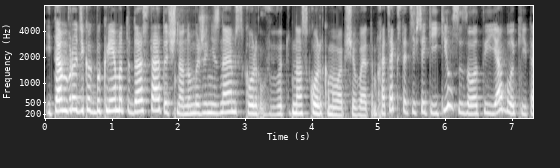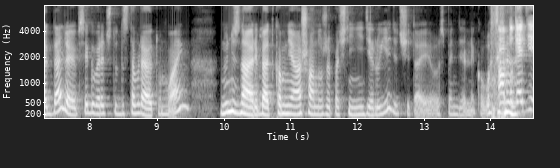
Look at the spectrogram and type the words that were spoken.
и там вроде как бы крема-то достаточно, но мы же не знаем, сколько, вот насколько мы вообще в этом. Хотя, кстати, всякие килсы, золотые яблоки и так далее, все говорят, что доставляют онлайн. Ну, не знаю, ребят, ко мне Ашан уже почти неделю едет, считай, с понедельника. Вот. А, погоди,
